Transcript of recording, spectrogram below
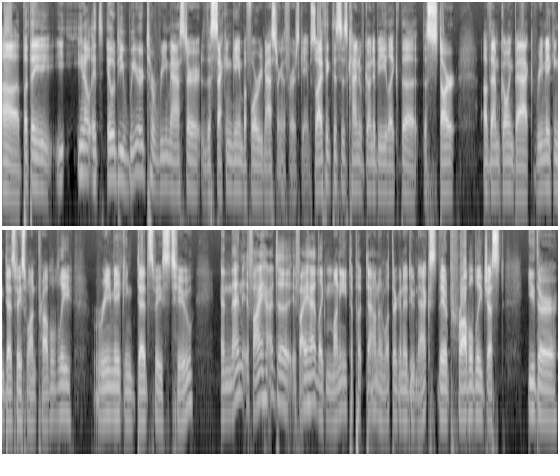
Uh, but they, you know, it's it would be weird to remaster the second game before remastering the first game. So I think this is kind of going to be like the the start of them going back, remaking Dead Space One, probably remaking Dead Space Two, and then if I had to, if I had like money to put down on what they're going to do next, they would probably just either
